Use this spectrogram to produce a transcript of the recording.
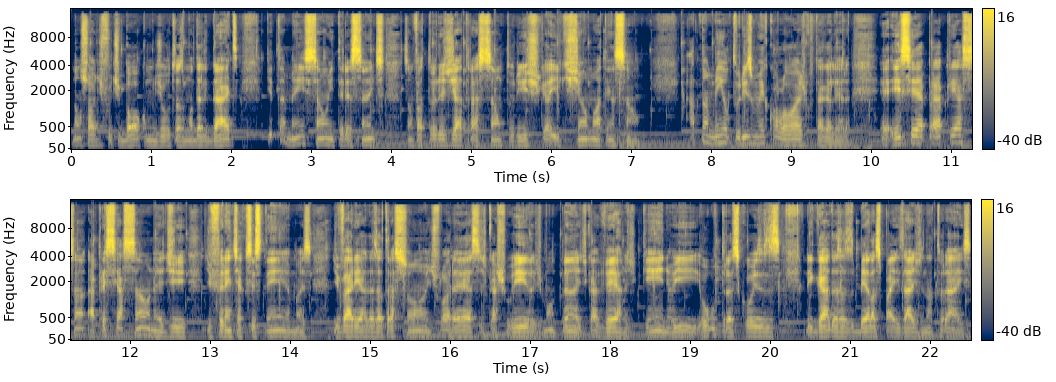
não só de futebol, como de outras modalidades, que também são interessantes, são fatores de atração turística e que chamam a atenção. Há também o turismo ecológico, tá, galera? É, esse é para apreciação, apreciação né, de diferentes ecossistemas, de variadas atrações, de florestas, de cachoeiras, de montanhas, de cavernas, de cânion e outras coisas ligadas às belas paisagens naturais.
